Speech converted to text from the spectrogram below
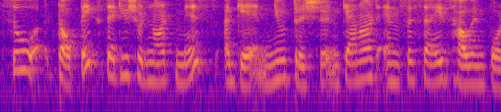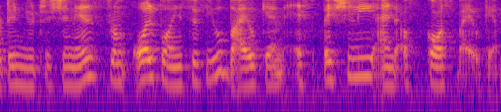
So topics that you should not miss again nutrition. Cannot emphasize how important nutrition is from all points of view biochem especially and of course biochem.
